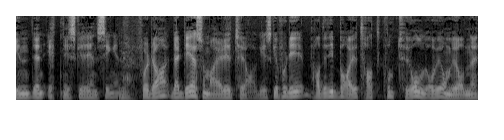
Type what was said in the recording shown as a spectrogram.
inn den etniske rensingen. For da, Det er det som er det tragiske. for Hadde de bare tatt kontroll over områdene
